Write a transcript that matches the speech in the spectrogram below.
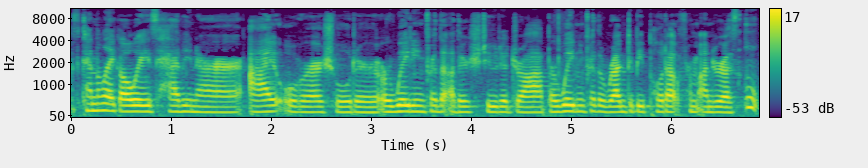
it's kind of like always having our eye over our shoulder or waiting for the other shoe to drop or waiting for the rug to be pulled out from under us. Oh,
